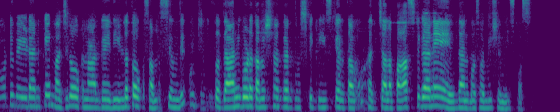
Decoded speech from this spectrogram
రోడ్డు వేయడానికే మధ్యలో ఒక నాలుగైదు ఇళ్ళతో ఒక సమస్య ఉంది. సో దాన్ని కూడా కమిషనర్ గారి దృష్టికి తీసుకెళ్తాము. అది చాలా ఫాస్ట్ గానే దానికి సొల్యూషన్ తీసుకొస్తాం.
